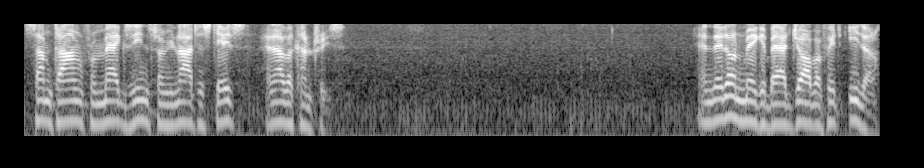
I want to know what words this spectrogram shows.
sometimes from magazines from United States and other countries. And they don't make a bad job of it either.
